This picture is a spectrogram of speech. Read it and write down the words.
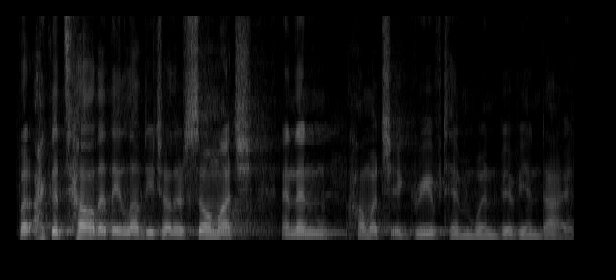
But I could tell that they loved each other so much. And then how much it grieved him when Vivian died.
